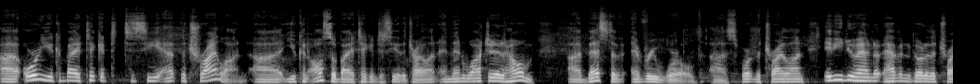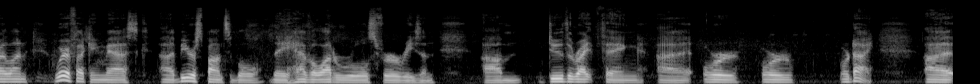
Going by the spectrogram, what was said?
uh, or you can buy a ticket to see at the Trylon. Uh, you can also buy a ticket to see at the Trylon and then watch it at home. Uh, best of every world. Uh, support the Trylon. If you do happen to go to the Trylon, wear a fucking mask. Uh, be responsible. They have a lot of rules for a reason. Um, do the right thing, uh, or or or die. Uh,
